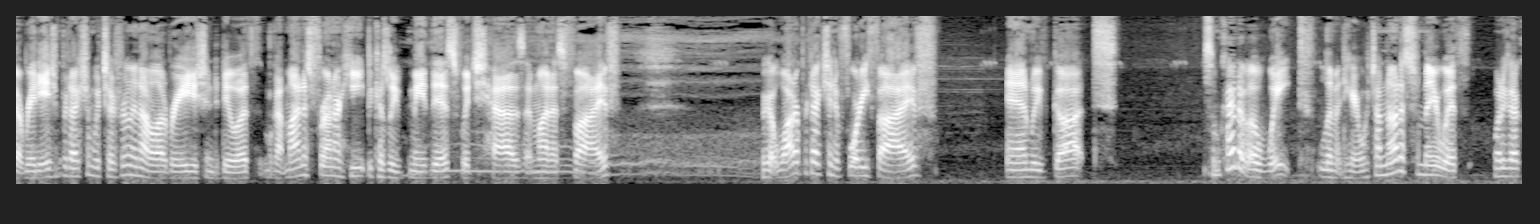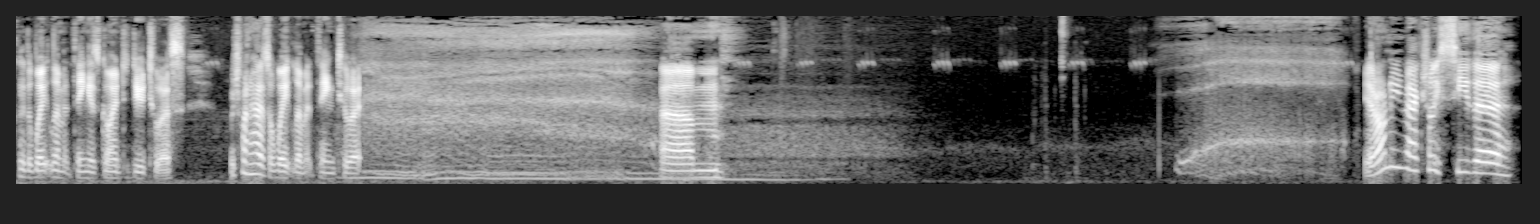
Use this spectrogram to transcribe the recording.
got radiation protection, which there's really not a lot of radiation to deal with. We've got minus four on our heat because we've made this, which has a minus five. We've got water protection at 45, and we've got some kind of a weight limit here, which I'm not as familiar with what exactly the weight limit thing is going to do to us. Which one has a weight limit thing to it? Um, You don't even actually see the...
